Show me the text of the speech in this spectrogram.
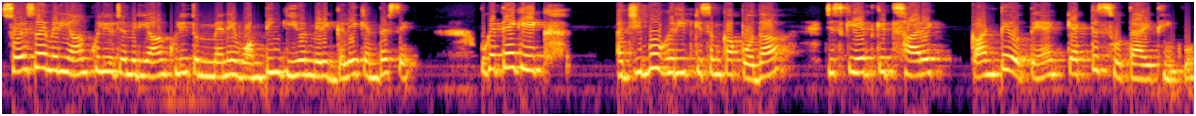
सोए सोए मेरी आँख खुली और जब मेरी आँख खुली तो मैंने वॉमिटिंग की और मेरे गले के अंदर से, वो कहते हैं कि एक अजीबो गरीब किस्म का पौधा जिसके इर्द गिर्द सारे कांटे होते हैं कैक्टस होता है आई थिंक वो।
